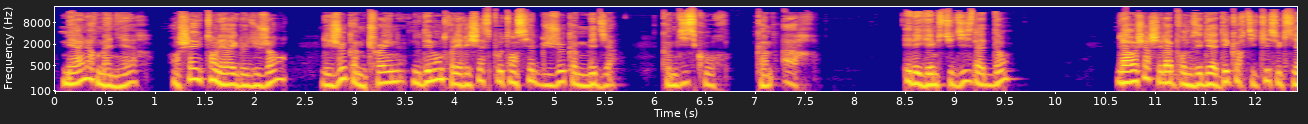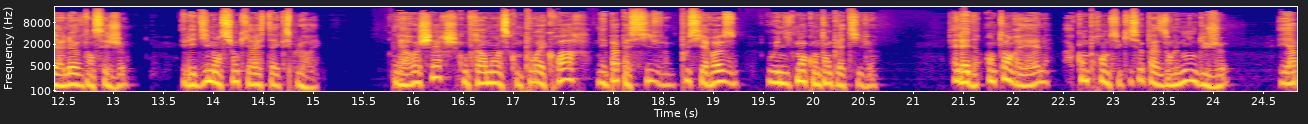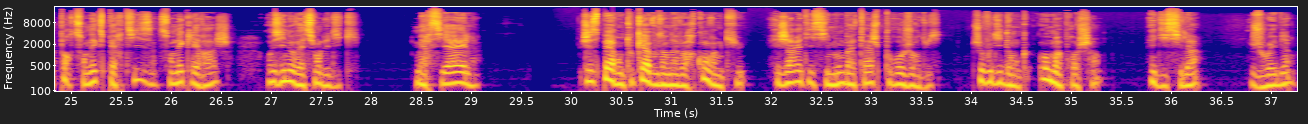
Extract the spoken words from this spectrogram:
Mais à leur manière, en chahutant les règles du genre, les jeux comme Train nous démontrent les richesses potentielles du jeu comme média, comme discours, comme art. Et les Game Studies là-dedans? La recherche est là pour nous aider à décortiquer ce qui est à l'œuvre dans ces jeux, et les dimensions qui restent à explorer. La recherche, contrairement à ce qu'on pourrait croire, n'est pas passive, poussiéreuse ou uniquement contemplative. Elle aide en temps réel à comprendre ce qui se passe dans le monde du jeu, et apporte son expertise, son éclairage, aux innovations ludiques. Merci à elle. J'espère en tout cas vous en avoir convaincu, et j'arrête ici mon battage pour aujourd'hui. Je vous dis donc au mois prochain, et d'ici là, jouez bien.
